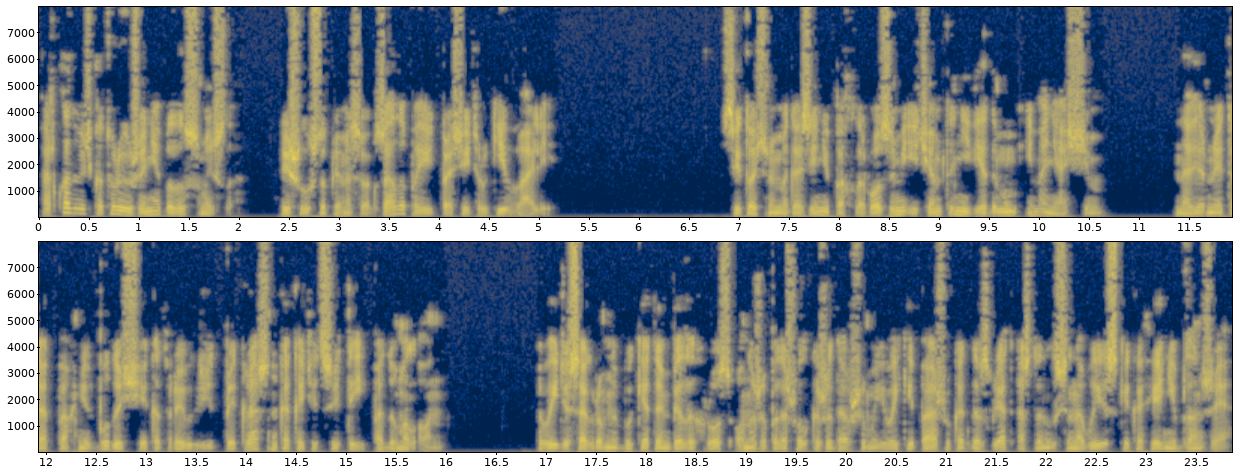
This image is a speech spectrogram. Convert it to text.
откладывать которое уже не было смысла. Решил, что прямо с вокзала поедет просить руки Вали. В цветочном магазине пахло розами и чем-то неведомым и манящим. «Наверное, так пахнет будущее, которое выглядит прекрасно, как эти цветы», — подумал он. Выйдя с огромным букетом белых роз, он уже подошел к ожидавшему его экипажу, когда взгляд остановился на вывеске кофейни Бланже.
